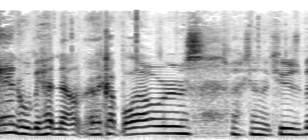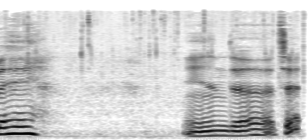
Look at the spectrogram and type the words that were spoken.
And we'll be heading out in a couple hours back down to Coos Bay. And uh, that's it.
